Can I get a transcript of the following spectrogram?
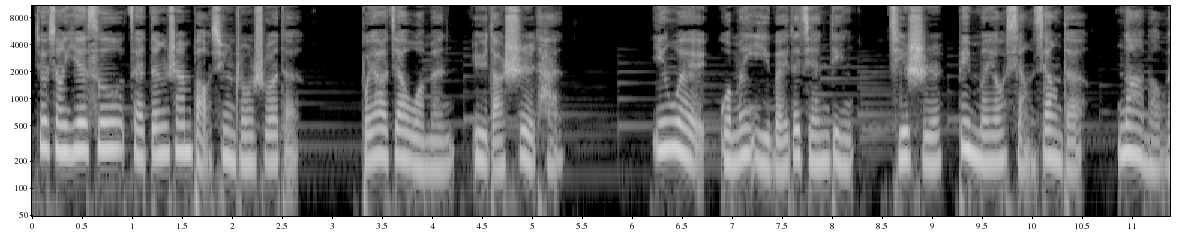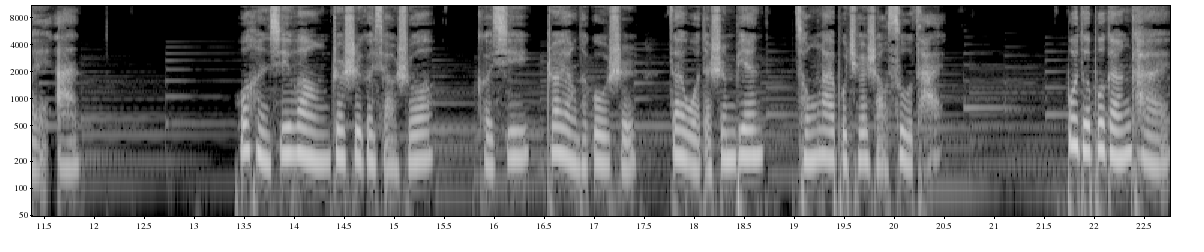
就像耶稣在登山宝训中说的：“不要叫我们遇到试探，因为我们以为的坚定，其实并没有想象的那么伟岸。”我很希望这是个小说，可惜这样的故事在我的身边从来不缺少素材。不得不感慨，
